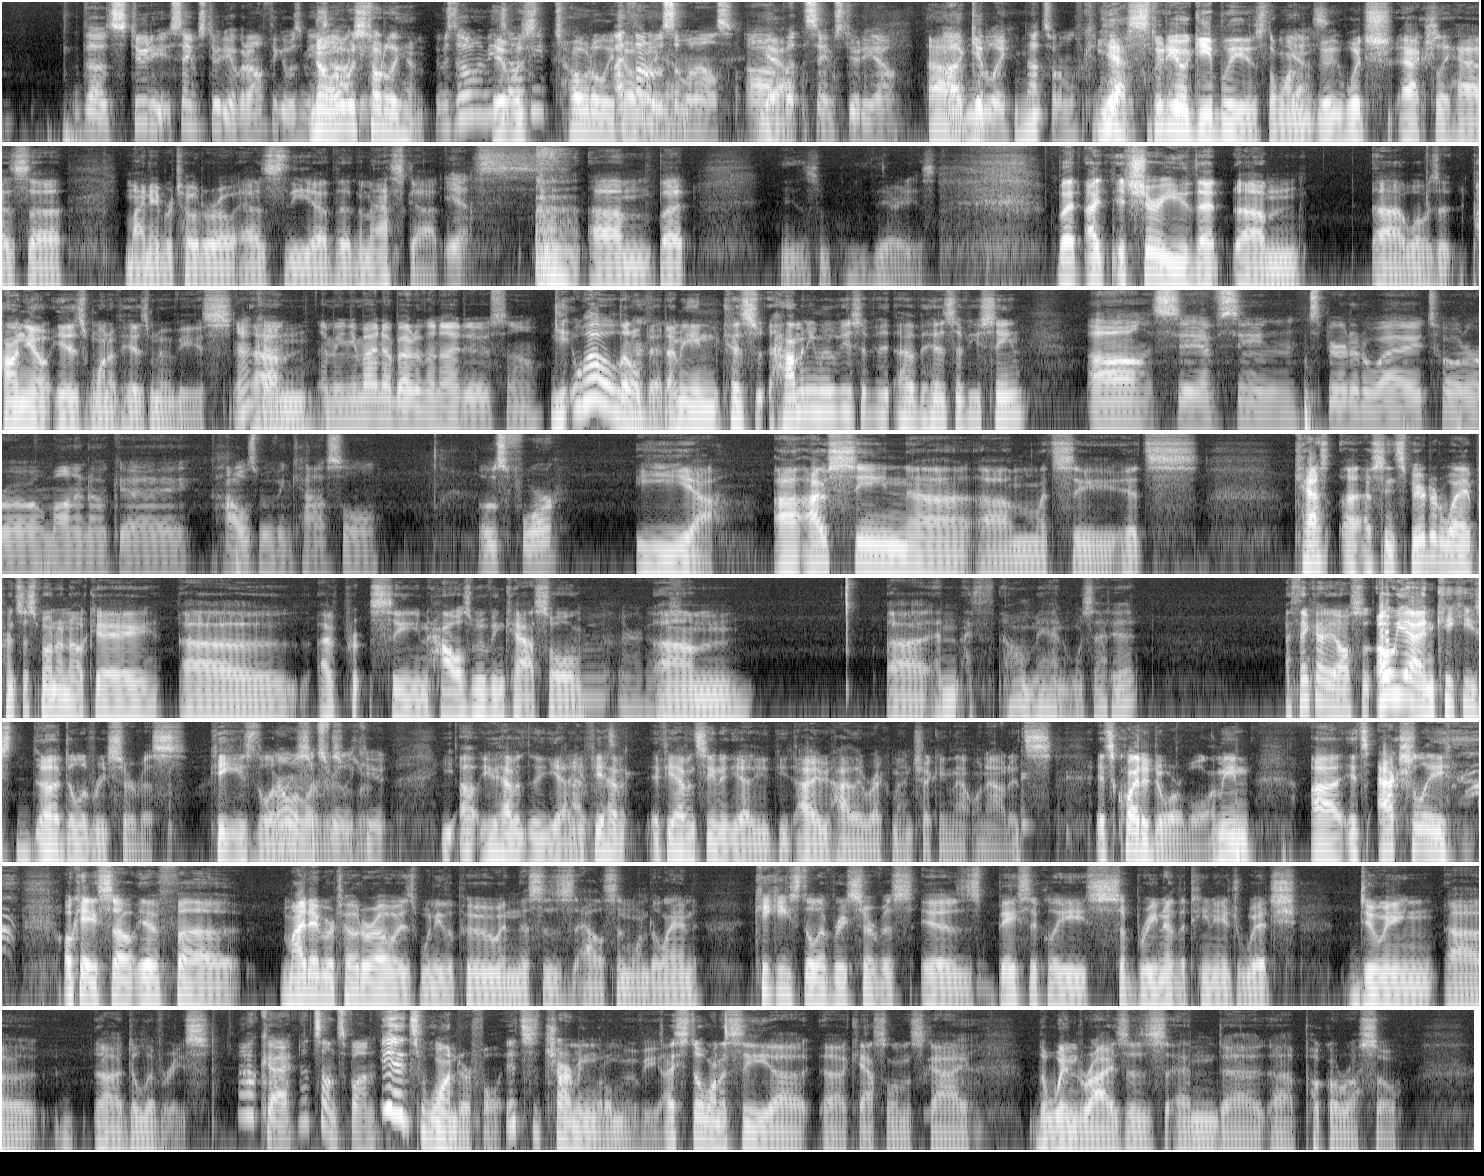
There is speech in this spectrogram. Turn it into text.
the studio same studio, but I don't think it was Miyazaki. No, it was totally him. It was totally Miyazaki. It was totally. I thought it was him. someone else. Uh, Yeah. but the same studio. Uh, Uh, Ghibli. That's what I'm looking. Yes, for. Studio Ghibli is the one Yes. uh, which actually has uh, My Neighbor Totoro as the uh, the, the mascot. Yes. um, but there it is. But I assure you that um, uh, what was it? Ponyo is one of his movies. Okay. Um, I mean, you might know better than I do, so. y- well, a little bit. I mean, because how many movies of, of his have you seen? Uh, let's see. I've seen Spirited Away, Totoro, Mononoke, Howl's Moving Castle. Those four. Yeah, uh, I've seen. Uh, um, let's see, it's. Cas- uh, I've seen Spirited Away, Princess Mononoke. Uh, I've pr- seen Howl's Moving Castle. Mm, There it is. Um, uh, and I th- oh man, was that it? I think I also. Oh yeah, and Kiki's uh, delivery service. Kiki's that delivery one service. looks really was cute. Oh, you haven't? Yeah, I if you haven't, if you haven't seen it yet, you, you- I highly recommend checking that one out. It's it's quite adorable. I mean, uh, it's actually okay. So if uh, My Neighbor Totoro is Winnie the Pooh and this is Alice in Wonderland, Kiki's Delivery Service is basically Sabrina the Teenage Witch doing uh, uh, deliveries. Okay, that sounds fun. It's wonderful. It's a charming little movie. I still want to see uh, uh, Castle in the Sky, The Wind Rises, and uh, uh, Porco Rosso.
